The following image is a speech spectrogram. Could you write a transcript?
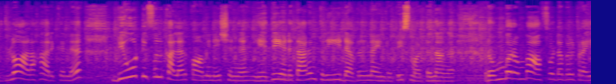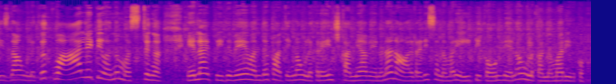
எவ்வளோ அழகாக இருக்குன்னு. பியூட்டிஃபுல் கலர் காம்பினேஷனுங்க எது எடுத்தாலும் த்ரீ டபுள் நைன் ருபீஸ் மட்டும்தாங்க. ரொம்ப ரொம்ப அஃபோர்டபுள் ப்ரைஸ் தான் உங்களுக்கு. குவாலிட்டி வந்து மஸ்ட்டுங்க ஏன்னா இப்போ இதுவே வந்து பார்த்தீங்கன்னா உங்களுக்கு ரேஞ்ச் கம்மியாக வேணும்னா நான் ஆல்ரெடி சொன்ன மாதிரி எயிட்டி கவுண்ட்லாம் உங்களுக்கு அந்த மாதிரி இருக்கும்.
